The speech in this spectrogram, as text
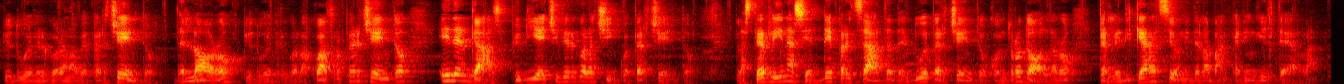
più 2,9%, dell'oro più 2,4% e del gas più 10,5%. La sterlina si è deprezzata del 2% contro dollaro per le dichiarazioni della Banca d'Inghilterra.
